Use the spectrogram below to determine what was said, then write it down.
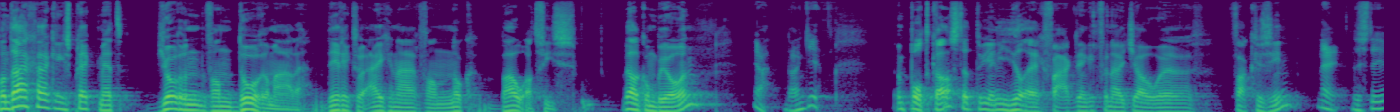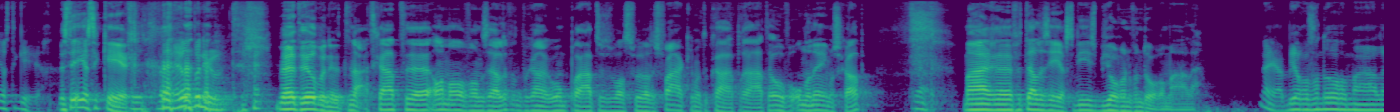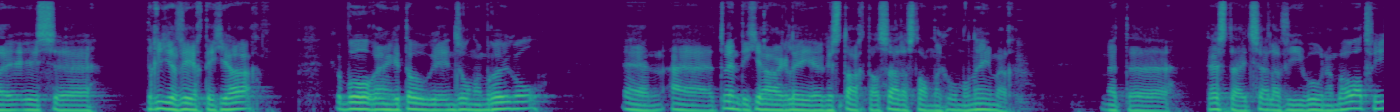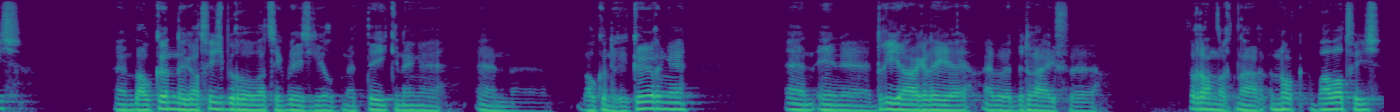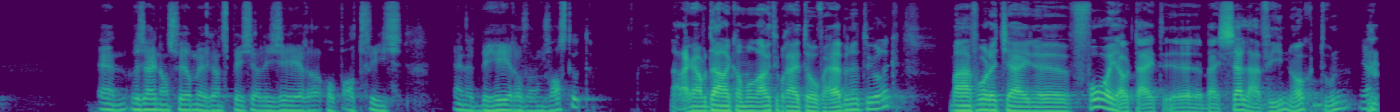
Vandaag ga ik in gesprek met Bjorn van Dorenmalen, directeur-eigenaar van NOC Bouwadvies. Welkom Bjorn. Ja, dank je. Een podcast, dat doe je niet heel erg vaak, denk ik, vanuit jouw uh, vak gezien. Nee, dat is de eerste keer. Dat is de eerste keer. Dus ik ben heel benieuwd. ben heel benieuwd. Nou, het gaat uh, allemaal vanzelf, want we gaan gewoon praten zoals we wel eens vaker met elkaar praten over ondernemerschap. Ja. Maar uh, vertel eens eerst, wie is Bjorn van Dorenmalen? Nou ja, Bjorn van Dorenmalen is 43 jaar, geboren en getogen in Zon en Breugel. En uh, 20 jaar geleden gestart als zelfstandig ondernemer met uh, destijds Cellavi Woon- en Bouwadvies. Een bouwkundig adviesbureau wat zich bezighield met tekeningen en uh, bouwkundige keuringen. En in, drie jaar geleden hebben we het bedrijf veranderd naar NOC Bouwadvies. En we zijn ons veel meer gaan specialiseren op advies en het beheren van vastgoed. Nou, daar gaan we dadelijk allemaal uitgebreid over hebben natuurlijk. Maar voordat jij uh, voor jouw tijd uh, bij Cellavi nog toen, ja.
